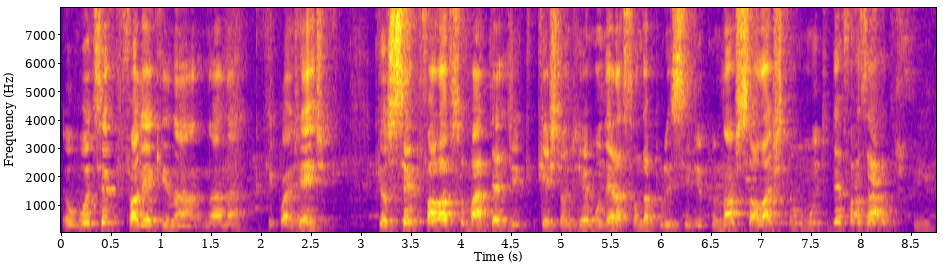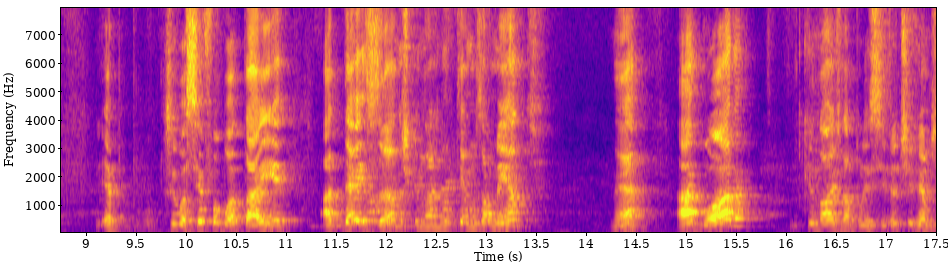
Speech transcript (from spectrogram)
Eu vou sempre falei aqui, na, na, na, aqui com a gente que eu sempre falava sobre matéria de questão de remuneração da Polícia Civil, que os nossos salários estão muito defasados. É, se você for botar aí, há 10 anos que nós não temos aumento. Né? Agora que nós na Polícia Civil tivemos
